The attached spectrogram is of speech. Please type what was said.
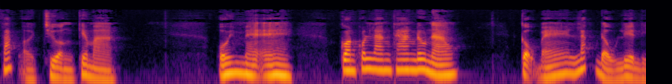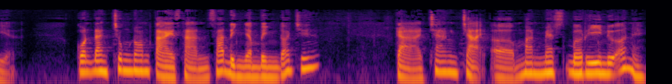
sắc ở trường kia mà. Ôi mẹ, con có lang thang đâu nào? Cậu bé lắc đầu lia lịa. Con đang trông nom tài sản gia đình nhà mình đó chứ. Cả trang trại ở Manmesbury nữa này.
